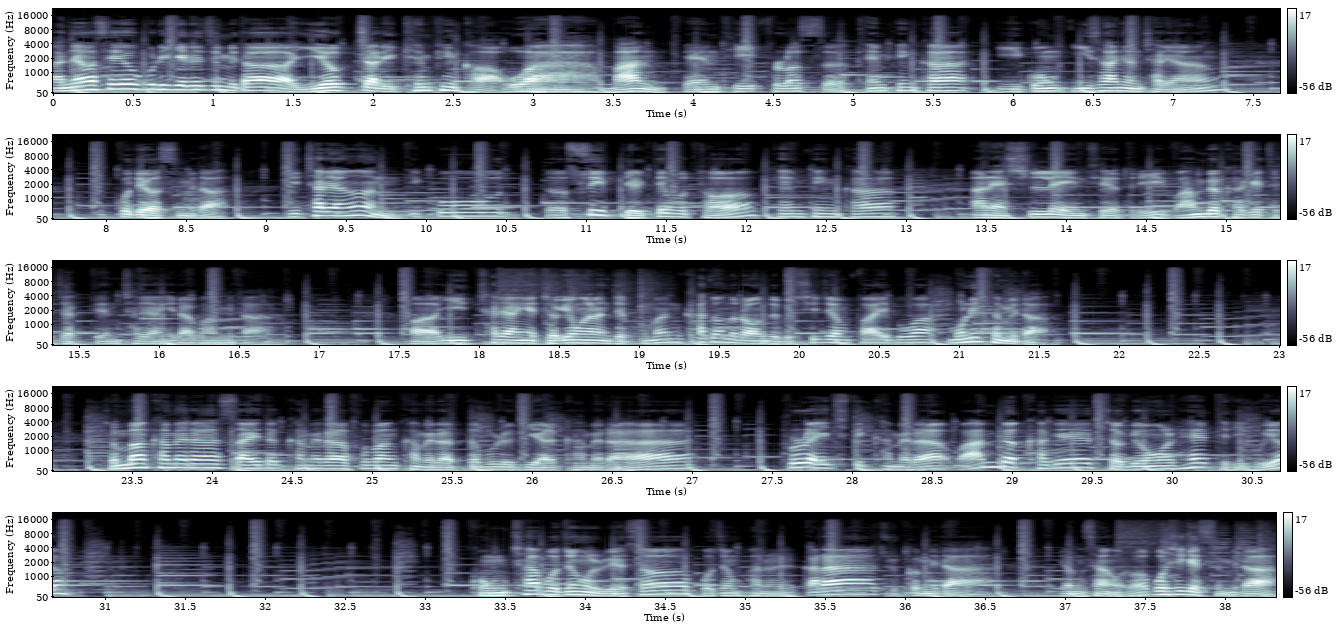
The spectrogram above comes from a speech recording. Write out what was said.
안녕하세요 구리 게러지입니다. 2억짜리 캠핑카. 와만 벤티 플러스 캠핑카 2024년 차량 입고되었습니다. 이 차량은 입고 어, 수입될 때부터 캠핑카 안에 실내 인테리어들이 완벽하게 제작된 차량이라고 합니다. 어, 이 차량에 적용하는 제품은 카존 around view 시즌5와 모니터입니다. 전방 카메라, 사이드 카메라, 후방 카메라, WDR 카메라, 풀 HD 카메라 완벽하게 적용을 해 드리고요. 공차 보정을 위해서 보정판을 깔아 줄 겁니다. 영상으로 보시겠습니다.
